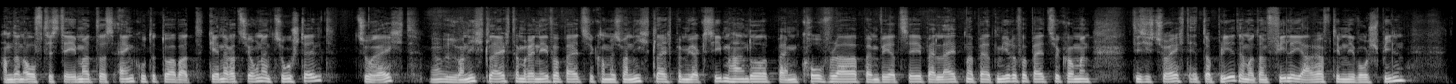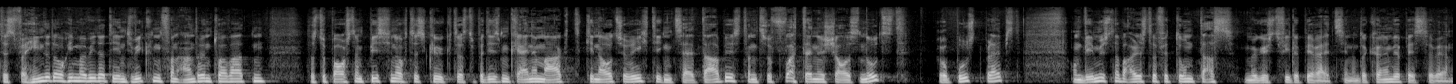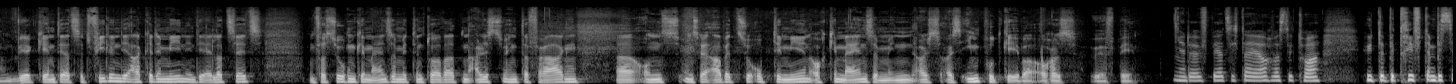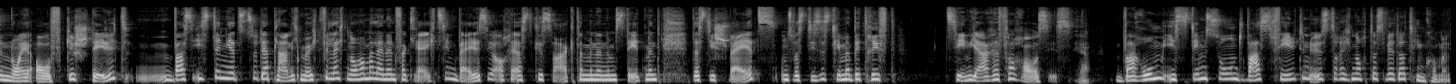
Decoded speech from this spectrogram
haben dann oft das Thema, dass ein guter Torwart Generationen zustellt, zu Recht. Ja, es war nicht leicht, am René vorbeizukommen. Es war nicht leicht, beim Jörg Siebenhandel, beim Kofler, beim WRC, bei Leitner, bei Admira vorbeizukommen, die sich zu Recht etabliert haben und dann viele Jahre auf dem Niveau spielen. Das verhindert auch immer wieder die Entwicklung von anderen Torwarten, dass du brauchst ein bisschen auch das Glück, dass du bei diesem kleinen Markt genau zur richtigen Zeit da bist, dann sofort deine Chance nutzt, robust bleibst. Und wir müssen aber alles dafür tun, dass möglichst viele bereit sind. Und da können wir besser werden. Und wir gehen derzeit viel in die Akademien, in die LAZs und versuchen gemeinsam mit den Torwarten alles zu hinterfragen, äh, uns unsere Arbeit zu optimieren, auch gemeinsam in, als, als Inputgeber, auch als ÖFB. Ja, der ÖFB hat sich da ja auch, was die Torhüter betrifft, ein bisschen neu aufgestellt. Was ist denn jetzt so der Plan? Ich möchte vielleicht noch einmal einen Vergleich ziehen, weil Sie auch erst gesagt haben in einem Statement, dass die Schweiz uns, was dieses Thema betrifft, zehn Jahre voraus ist. Ja. Warum ist dem so und was fehlt in Österreich noch, dass wir dorthin kommen?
